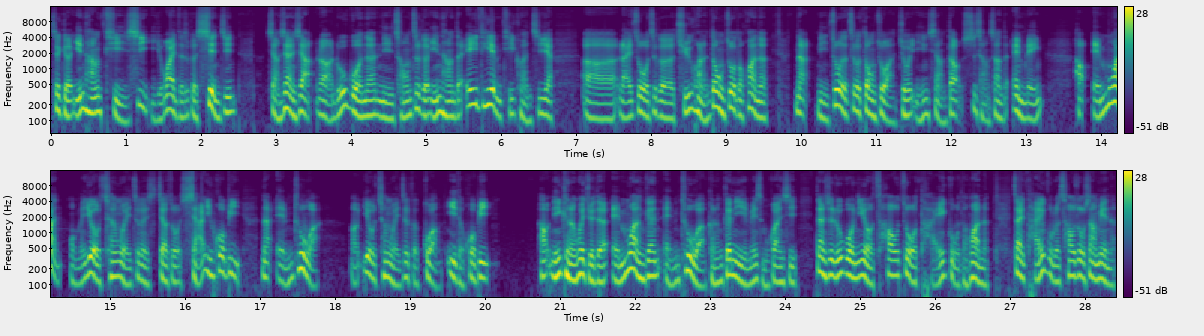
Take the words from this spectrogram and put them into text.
这个银行体系以外的这个现金。想象一下，是吧？如果呢，你从这个银行的 ATM 提款机啊，呃，来做这个取款的动作的话呢，那你做的这个动作啊，就会影响到市场上的 M 零。好，M one 我们又称为这个叫做狭义货币，那 M two 啊，啊、又称为这个广义的货币。好，你可能会觉得 M1 跟 M2 啊，可能跟你也没什么关系。但是如果你有操作台股的话呢，在台股的操作上面呢，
